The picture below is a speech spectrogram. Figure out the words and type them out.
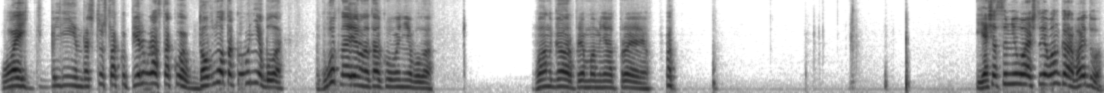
Ой, блин, да что ж такое? Первый раз такое. Давно такого не было. Год, наверное, такого не было. В ангар прямо меня отправили. Я сейчас сомневаюсь, что я в ангар войду.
